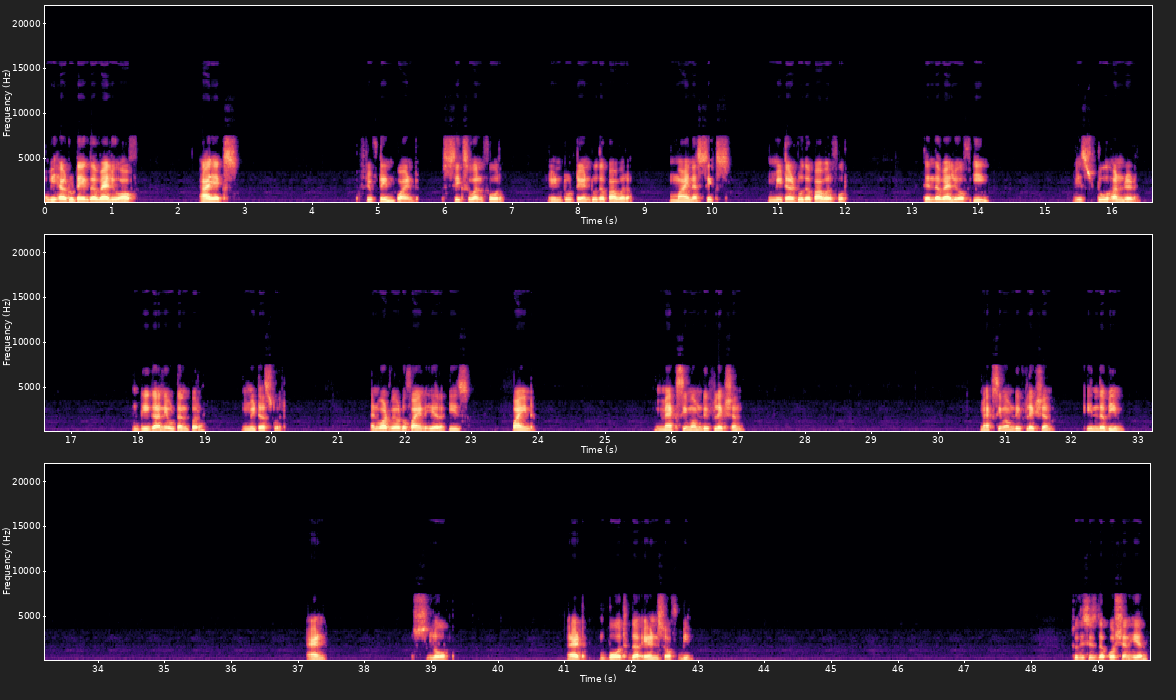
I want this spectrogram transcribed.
We have to take the value of ix 15.614 into 10 to the power minus 6 meter to the power 4 then the value of e is 200 giganewton per meter square. And what we have to find here is find maximum deflection maximum deflection in the beam and slope at both the ends of beam so this is the question here.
